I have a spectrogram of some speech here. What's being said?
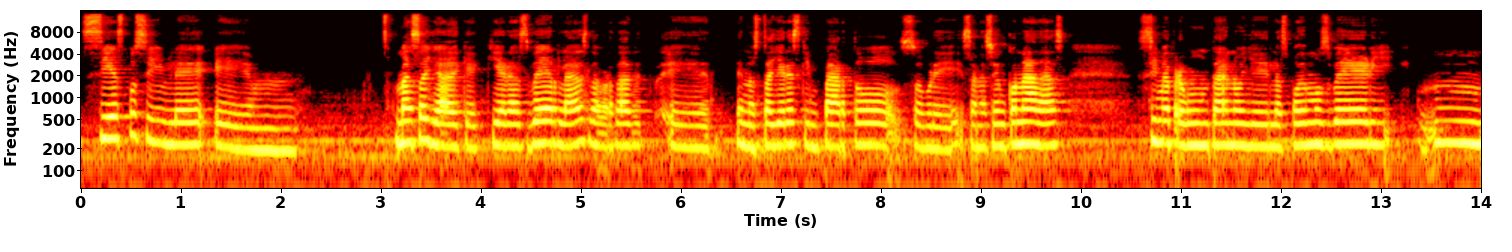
si es posible, em, más allá de que quieras verlas, la verdad, eh, en los talleres que imparto sobre sanación con hadas, si me preguntan, oye, las podemos ver y mm,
